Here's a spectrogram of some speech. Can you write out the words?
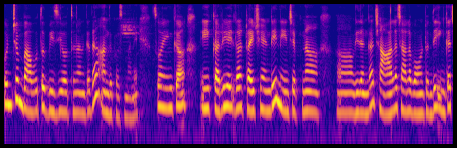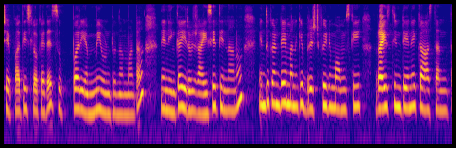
కొంచెం బాబుతో బిజీ అవుతున్నాను కదా అందుకోసమని. సో ఇంకా ఈ కర్రీ ఇలా ట్రై చేయండి. నేను చెప్పిన విధంగా చాలా చాలా బాగుంటుంది. ఇంకా చపాతీస్లోకి అయితే సూపర్ ఎమ్మీ ఉంటుందన్నమాట. నేను ఇంకా ఈరోజు రైసే తిన్నాను. ఎందుకంటే మనకి బ్రెస్ట్ ఫీడింగ్ మామ్స్కి రైస్ తింటేనే కాస్తంత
